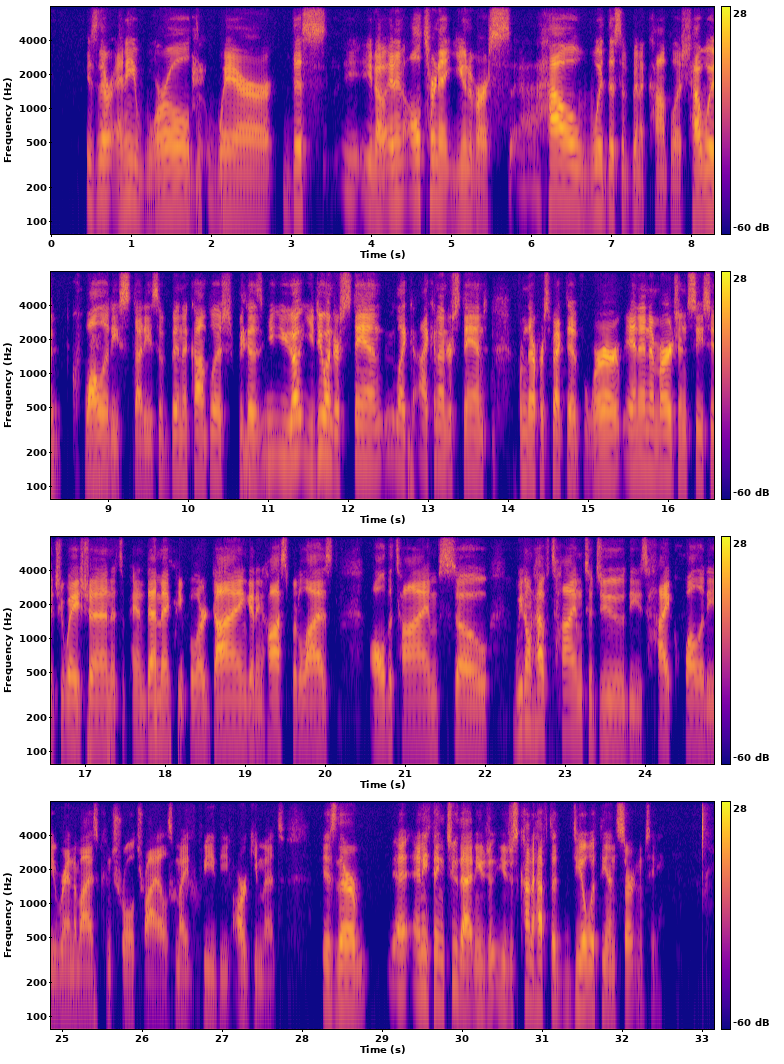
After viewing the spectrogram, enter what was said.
Is there any world where this you know, in an alternate universe, uh, how would this have been accomplished? How would quality studies have been accomplished? Because you you do understand, like I can understand from their perspective, we're in an emergency situation. It's a pandemic. People are dying, getting hospitalized all the time. So we don't have time to do these high quality randomized control trials. Might be the argument. Is there anything to that? And you you just kind of have to deal with the uncertainty.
